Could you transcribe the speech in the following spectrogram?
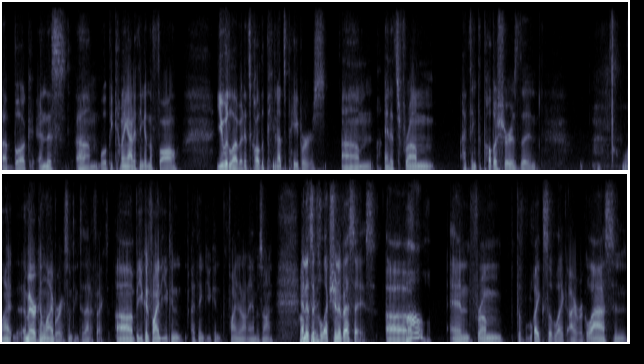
a book, and this um, will be coming out, I think, in the fall. You would love it. It's called The Peanuts Papers, um, and it's from, I think the publisher is the Li- American Library, something to that effect. Uh, but you can find you can I think you can find it on Amazon, and it's a collection of essays. Uh, oh, and from the likes of like Ira Glass and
